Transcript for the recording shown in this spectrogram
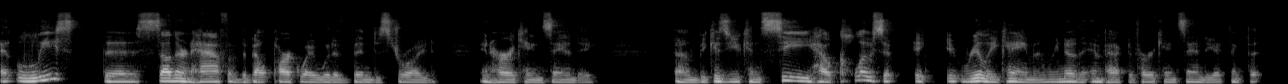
at least the southern half of the Belt Parkway would have been destroyed in Hurricane Sandy. Um, because you can see how close it, it, it really came, and we know the impact of Hurricane Sandy. I think that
